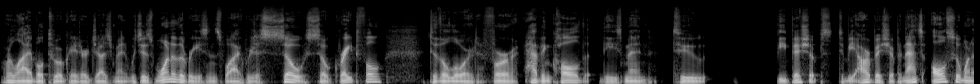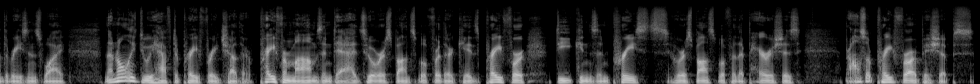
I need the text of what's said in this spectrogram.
we're liable to a greater judgment, which is one of the reasons why we're just so so grateful to the Lord for having called these men to bishops, to be our bishop. And that's also one of the reasons why not only do we have to pray for each other, pray for moms and dads who are responsible for their kids, pray for deacons and priests who are responsible for their parishes, but also pray for our bishops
